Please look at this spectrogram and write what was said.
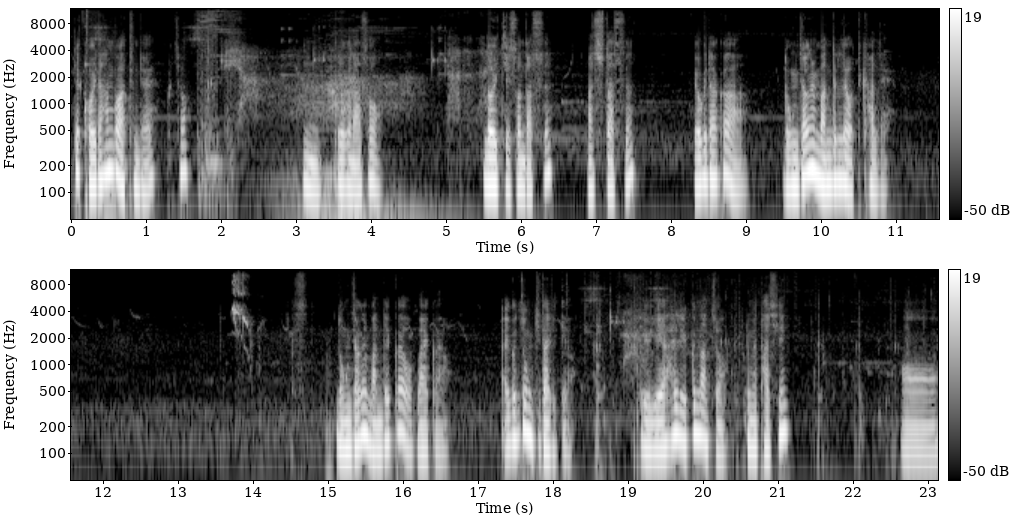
이제 거의 다 한 것 같은데 그쵸? 음 그러고 나서 너 있지 썬다스? 아 수다스? 여기다가 농장을 만들래 어떻게 할래? 농장을 만들까요 말까요? 아 이건 좀 기다릴게요. 그리고 얘 할 일 끝났죠? 그러면 다시 어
